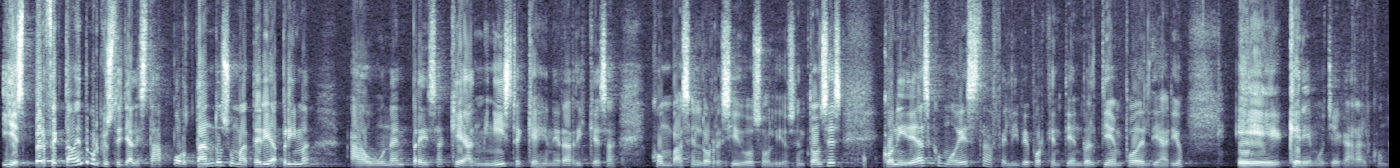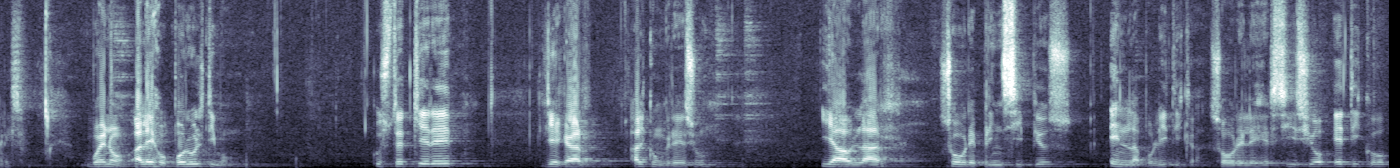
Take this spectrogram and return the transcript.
Y es perfectamente porque usted ya le está aportando su materia prima a una empresa que administre, que genera riqueza con base en los residuos sólidos. Entonces, con ideas como esta, Felipe, porque entiendo el tiempo del diario, eh, queremos llegar al Congreso. Bueno, Alejo, por último, usted quiere llegar al Congreso y hablar sobre principios en la política, sobre el ejercicio ético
